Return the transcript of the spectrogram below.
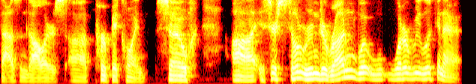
thousand uh, dollars per Bitcoin. So, uh, is there still room to run? What what are we looking at?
